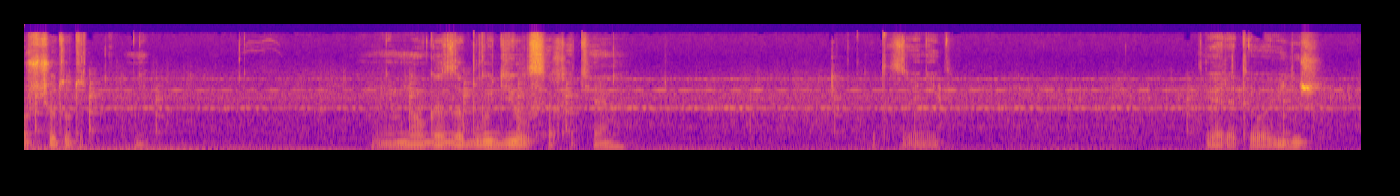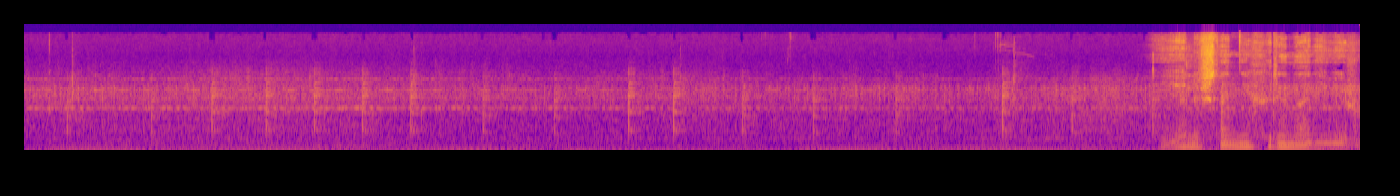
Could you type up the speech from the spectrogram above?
Уже что-то тут немного заблудился, хотя... Кто-то звонит. Гарри, ты его видишь? Я лично ни хрена не вижу.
